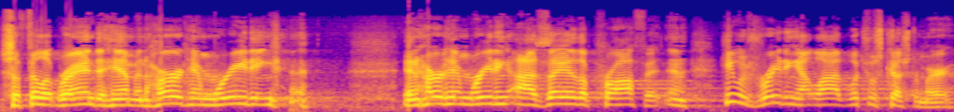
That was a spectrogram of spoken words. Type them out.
So Philip ran to him and heard him reading and heard him reading Isaiah the prophet. And he was reading out loud, which was customary.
